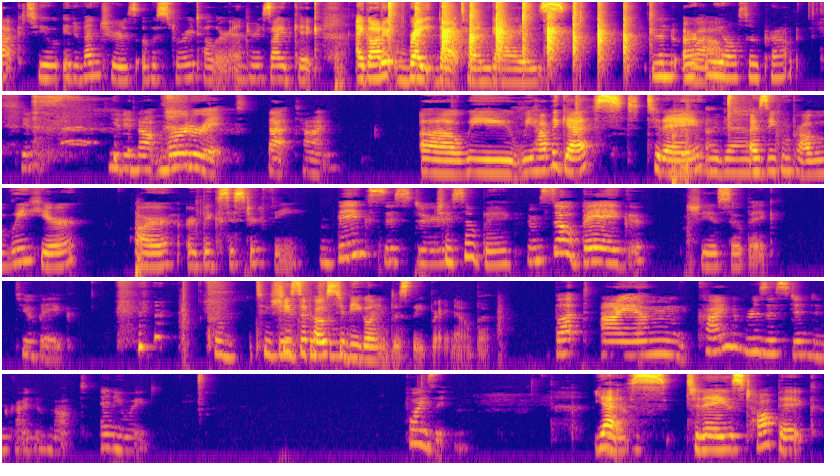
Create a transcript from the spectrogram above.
back to Adventures of a Storyteller and Her Sidekick. I got it right that time, guys. And aren't Wow. we all so proud? Yes. You did not murder it that time. Uh, we we have a guest today, Again. as you can probably hear, our our big sister Fee. Big sister. She's so big. I'm so big. She is so big. Too big. So too She's big for supposed to be going to sleep right now, but But I am kind of resistant and kind of not. Anyway. Poison. yes, today's topic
